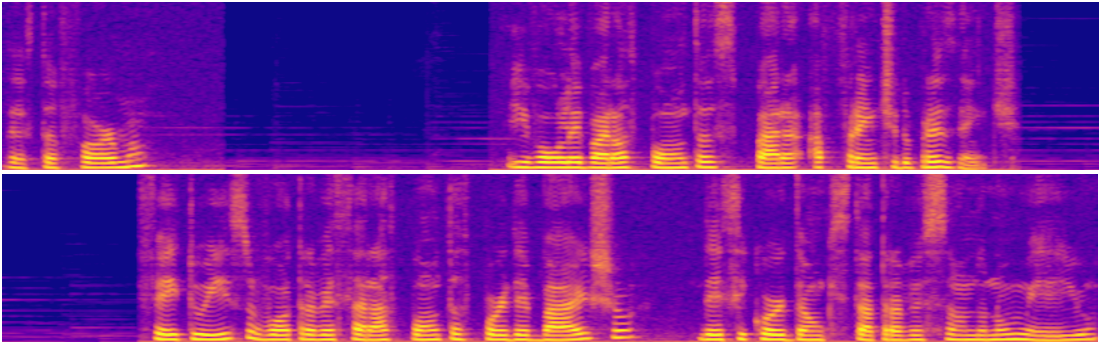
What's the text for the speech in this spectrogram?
desta forma, e vou levar as pontas para a frente do presente. Feito isso, vou atravessar as pontas por debaixo desse cordão que está atravessando no meio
